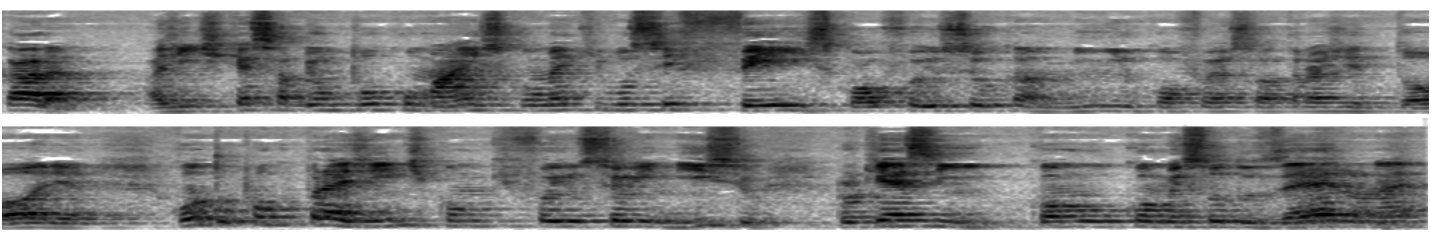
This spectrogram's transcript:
Cara, a gente quer saber um pouco mais como é que você fez, qual foi o seu caminho, qual foi a sua trajetória. Conta um pouco pra gente como que foi o seu início, porque assim, como começou do zero, né?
